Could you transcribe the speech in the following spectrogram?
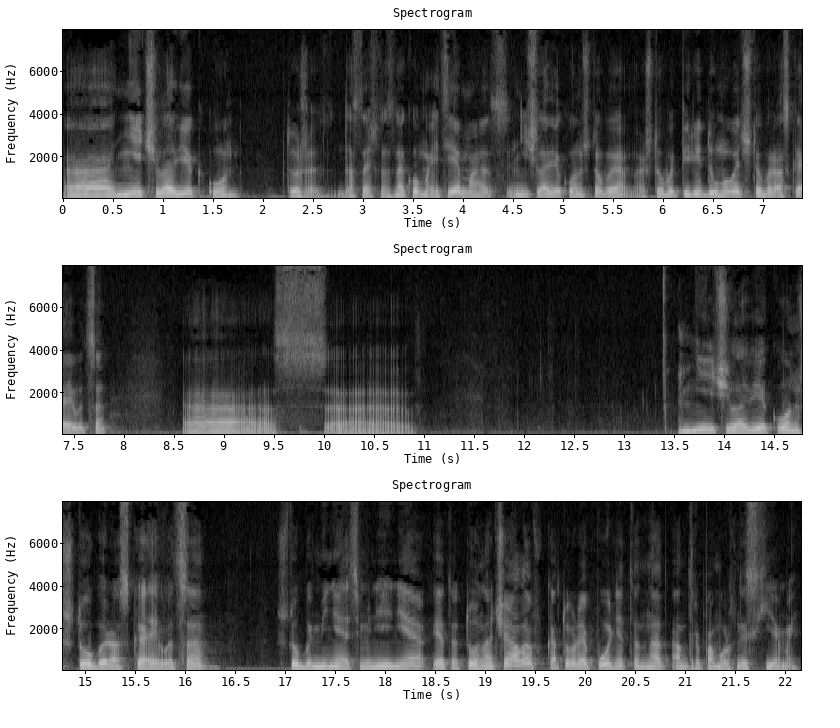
э, не человек он тоже достаточно знакомая тема. Не человек он, чтобы, чтобы передумывать, чтобы раскаиваться. А, с, а, не человек он, чтобы раскаиваться, чтобы менять мнение. Это то начало, которое поднято над антропоморфной схемой.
